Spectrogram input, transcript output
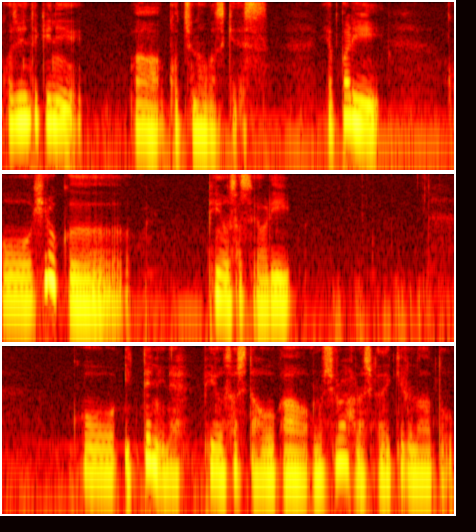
個人的にはこっちの方が好きです。やっぱりこう広くピンを刺すよりこう一点にねピンを刺した方が面白い話ができるなと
